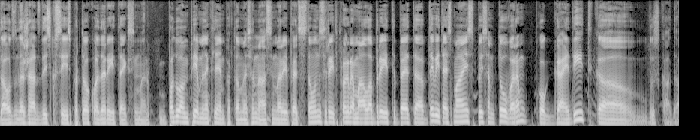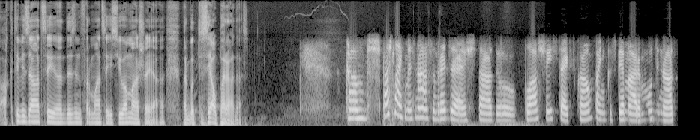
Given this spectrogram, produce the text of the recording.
daudz dažādas diskusijas par to, ko darīt, teiksim, ar padomu pieminekļiem. Par to mēs runāsim arī pēc stundas rīta programmā Labrīt, bet 9. Uh, maijs pavisam tu varam ko gaidīt, ka būs kāda aktivizācija dezinformācijas jomā šajā, varbūt tas jau parādās. Um, pašlaik mēs neesam redzējuši tādu plašu izteiktu kampaņu, kas, piemēram, mudinātu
